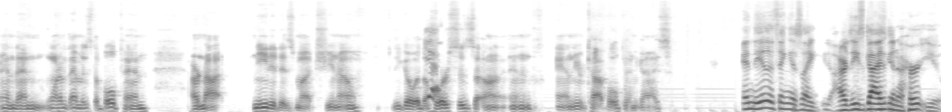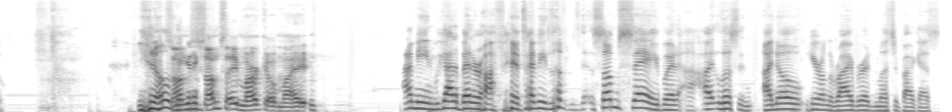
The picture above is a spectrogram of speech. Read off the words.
and then one of them is the bullpen, are not needed as much. You know, you go with the Yeah. horses uh, and and your top bullpen guys. And the other thing is like, are these guys going to hurt you? You know, some to. some say Marco might. I mean, we got a better offense. I mean, look, some say, but I, I listen. I know here on the Rye Bread and Mustard podcast,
